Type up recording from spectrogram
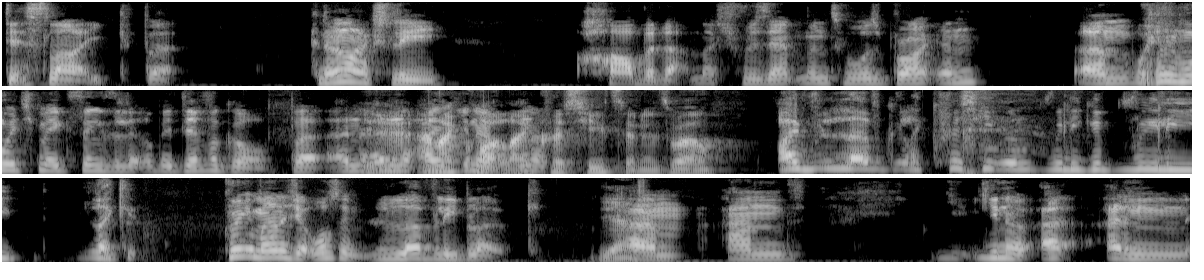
dislike, but I don't actually harbour that much resentment towards Brighton. Um, which makes things a little bit difficult, but and, Yeah, and, and I you quite know, like Chris Hughton as well. I love like Chris Hughton, really good, really like great manager, also lovely bloke. Yeah, Um, and you know, uh, and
